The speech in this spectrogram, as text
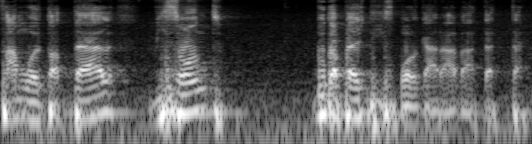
számoltatta el, viszont Budapest díszpolgárává tette.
